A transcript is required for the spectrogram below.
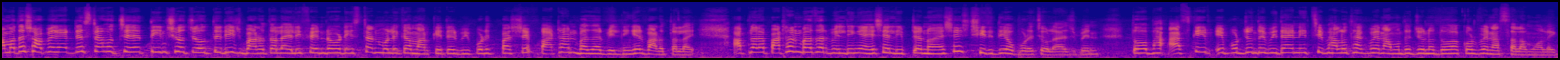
আমাদের শপের অ্যাড্রেসটা হচ্ছে তিনশো চৌত্রিশ বারোতলা এলিফেন্ট রোড ইস্টার্ন মল্লিকা মার্কেটের বিপরীত পাশে পাঠান বাজার বিল্ডিংয়ের বারোতলায়। আপনারা পাঠান বাজার বিল্ডিংয়ে এসে লিফটে নয়, এসে সিঁড়ি দিয়ে ওপরে চলে আসবেন। তো আজকে এ পর্যন্ত বিদায় নিচ্ছি। ভালো থাকবেন, আমাদের জন্য দোয়া করবেন। আসসালামু আলাইকুম।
